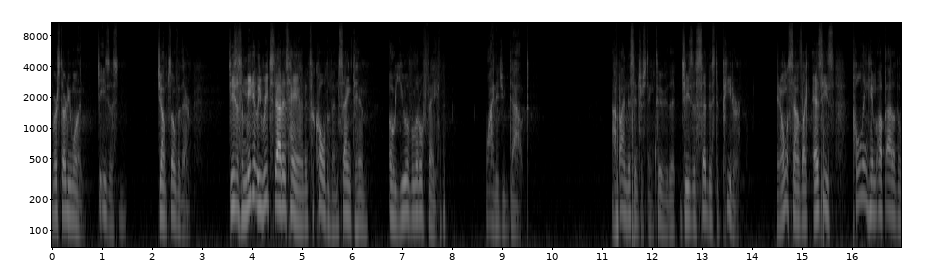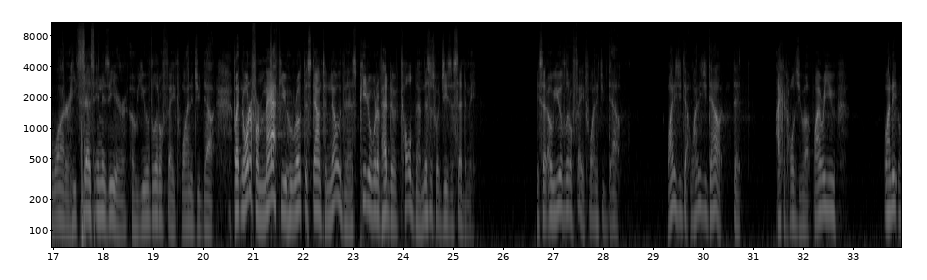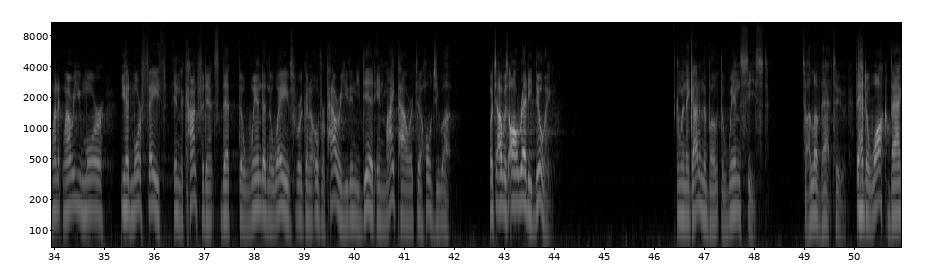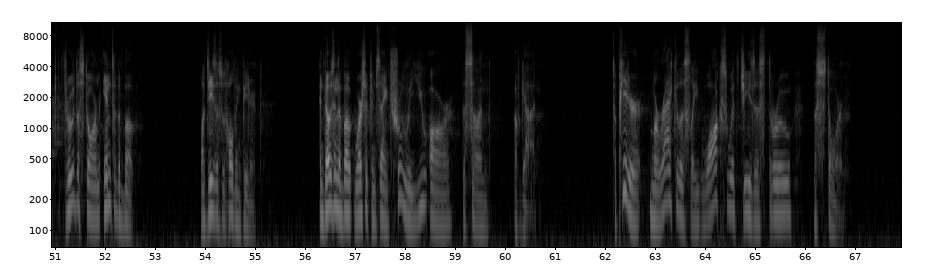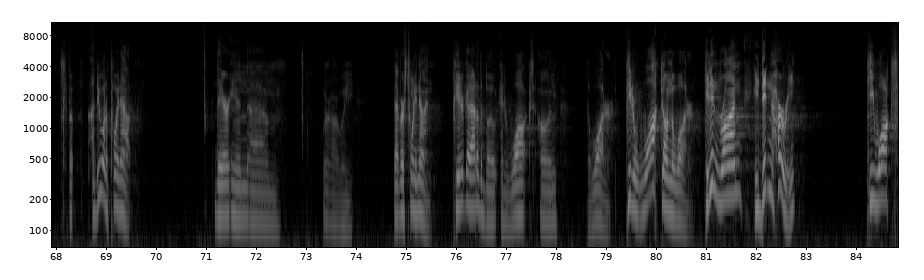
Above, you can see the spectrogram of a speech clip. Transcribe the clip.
Verse 31, Jesus jumps over there. Jesus immediately reached out his hand and took hold of him, saying to him, Oh, you of little faith, why did you doubt? I find this interesting too, that Jesus said this to Peter. It almost sounds like as he's pulling him up out of the water, he says in his ear, Oh, you of little faith, why did you doubt? But in order for Matthew, who wrote this down, to know this, Peter would have had to have told them, This is what Jesus said to me. He said, Oh, you have little faith. Why did you doubt? Why did you doubt? Why did you doubt that I could hold you up? Why were you why, did, why, why were you more you had more faith in the confidence that the wind and the waves were going to overpower you than you did in my power to hold you up, which I was already doing. And when they got in the boat, the wind ceased. So I love that too. They had to walk back through the storm into the boat while Jesus was holding Peter. And those in the boat worshiped him, saying, Truly, you are the Son of God. So Peter miraculously walks with Jesus through a storm. But I do want to point out there in, um, where are we? That verse 29. Peter got out of the boat and walked on the water. Peter walked on the water. He didn't run, he didn't hurry. He walked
